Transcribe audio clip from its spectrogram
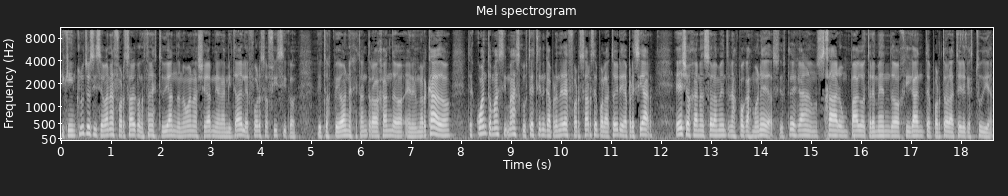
y que incluso si se van a esforzar cuando están estudiando no van a llegar ni a la mitad del esfuerzo físico de estos peones que están trabajando en el mercado, entonces cuánto más y más que ustedes tienen que aprender a esforzarse por la toire y apreciar. Ellos ganan solamente unas pocas monedas, y ustedes ganan un shar, un pago tremendo, gigante por toda la toire que estudian.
